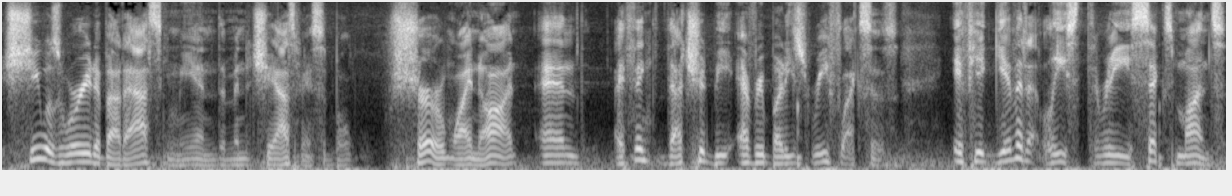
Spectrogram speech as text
she was worried about asking me, and the minute she asked me, I said, "Well, sure, why not?" And I think that should be everybody's reflexes. If you give it at least three, six months,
